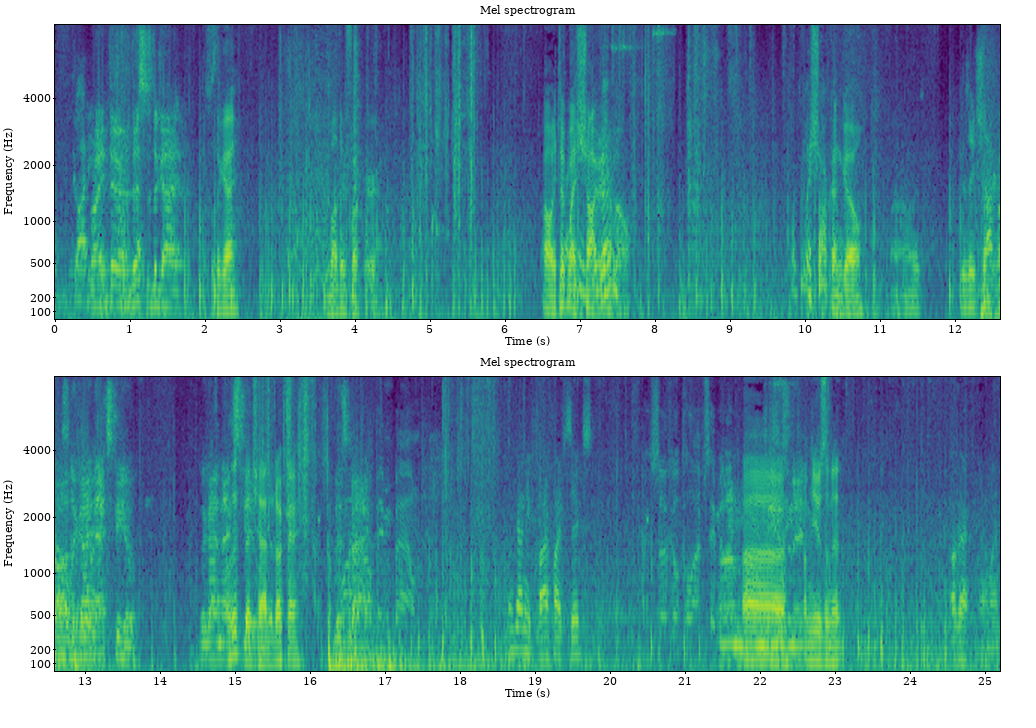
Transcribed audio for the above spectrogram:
Oh man. God, he Right there. This is the guy. This is the guy? Motherfucker. Oh, he took my shotgun? Where did my shotgun go? Uh, there's- there's a shotgun. Oh, the guy here. next to you. The guy next Oh, this bitch you. had it, okay. This Supply bag. drop inbound. I got any five five six. Circle collapse imminent. Um, Uh, I'm using it. I'm using it. Okay, never mind.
